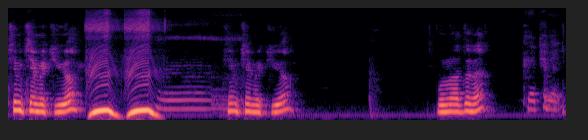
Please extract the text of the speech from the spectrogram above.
Kim kemik yiyor? Kim kemik yiyor? Bunun adı ne? Köpek.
